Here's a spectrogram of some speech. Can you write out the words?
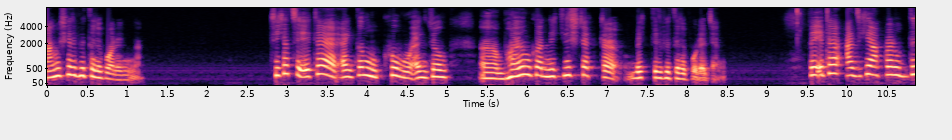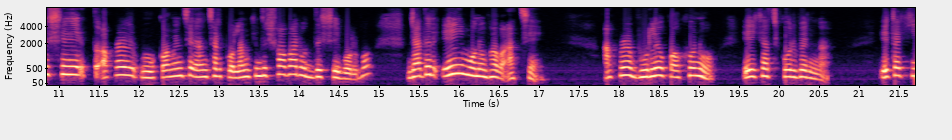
মানুষের ভিতরে পড়েন না। ঠিক আছে? এটা একদম খুব আহ, ভয়ঙ্কর নিকৃষ্ট একটা ব্যক্তির ভিতরে পড়ে যান। তো এটা আজকে আপনার উদ্দেশ্যে, তো আপনার কমেন্টস এর অ্যান্সার করলাম, কিন্তু সবার উদ্দেশ্যেই বলব, যাদের এই মনোভাব আছে, আপনারা ভুলেও কখনো এই কাজ করবেন না। এটা কি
